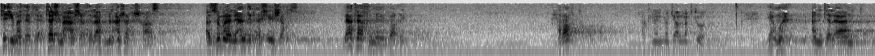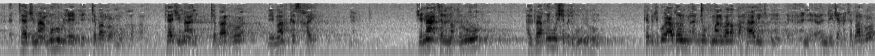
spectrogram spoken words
تجي مثلا تجمع 10000 من 10 أشخاص الزملاء اللي عندك 20 شخص لا تأخذ من الباقي عرفت؟ لكن المجال مفتوح يا محب أنت الآن تجمع مو للتبرع مطلقا تجمع للتبرع لمركز خير نعم جماعة المطلوب الباقي وش تبي تقول لهم؟ تبي تقول اعطوا الورقة هذه عندي جمع تبرع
